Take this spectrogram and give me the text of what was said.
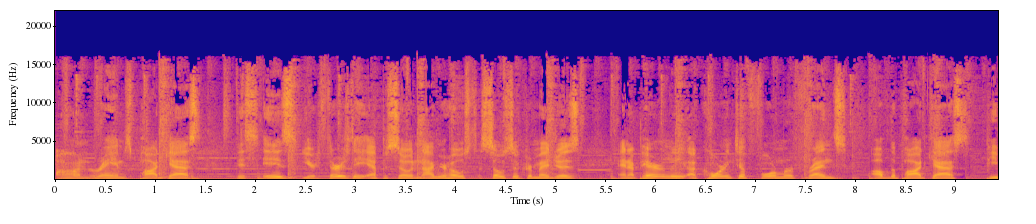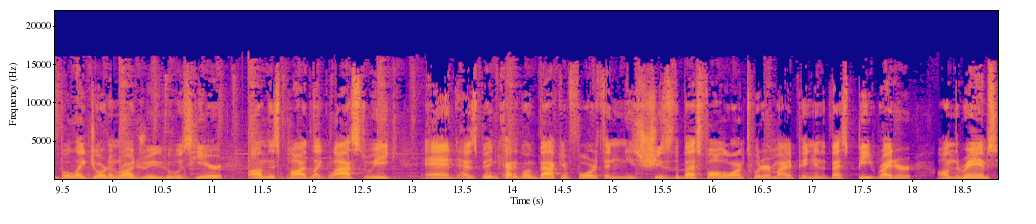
On Rams podcast. This is your Thursday episode, and I'm your host, Sosa Kremenjas. And apparently, according to former friends of the podcast, people like Jourdan Rodrigue, who was here on this pod like last week and has been kind of going back and forth, and she's the best follow on Twitter, in my opinion, the best beat writer on the Rams.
